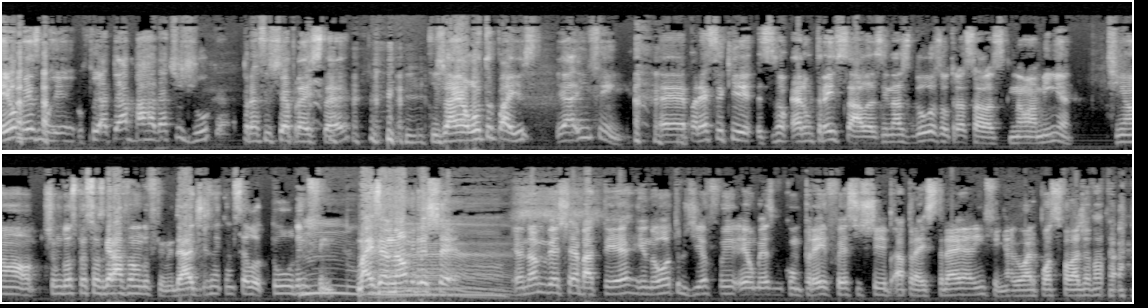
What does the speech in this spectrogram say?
eu mesmo ri. Eu fui até a Barra da Tijuca para assistir a pré-estreia, que já é outro país. E, enfim, é, parece que eram três salas, e nas duas outras salas, não a minha, tinham, tinham duas pessoas gravando o filme. Daí a Disney cancelou tudo, enfim. Hum, Mas eu não me deixei. Eu não me deixei abater e no outro dia fui eu mesmo comprei, fui assistir a pré-estreia, enfim, agora posso falar de Avatar.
